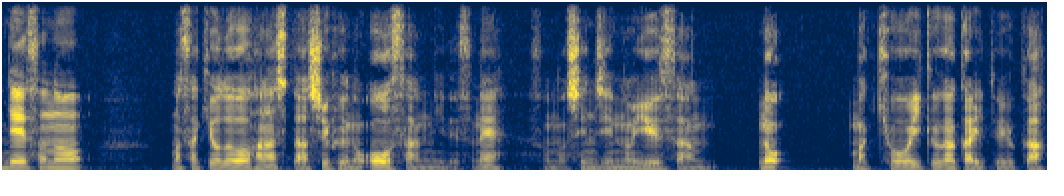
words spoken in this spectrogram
でその、まあ、先ほど話した主婦の王さんにですねその新人のゆうさんの、まあ、教育係というか、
